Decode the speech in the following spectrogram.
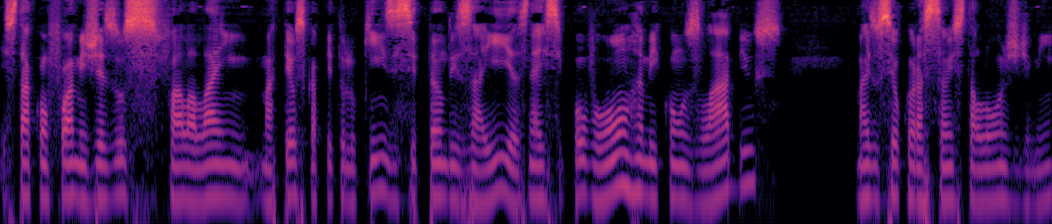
está conforme Jesus fala lá em Mateus capítulo 15, citando Isaías, né? Esse povo honra-me com os lábios, mas o seu coração está longe de mim.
